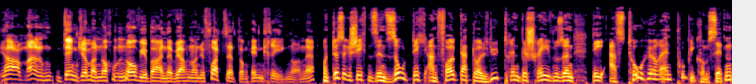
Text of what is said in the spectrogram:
Ja, man denkt immer noch, no, wir beiden, da wir auch noch eine Fortsetzung hinkriegen. Noch, ne? Und diese Geschichten sind so dicht an Volk, dass da Lüd drin beschrieben sind, die als Tohörer ein Publikum sitten,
